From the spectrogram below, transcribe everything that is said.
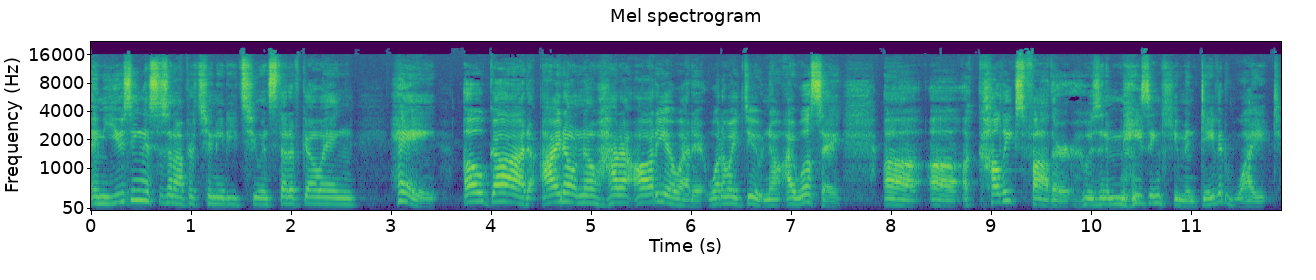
am using this as an opportunity to instead of going, hey, oh God, I don't know how to audio edit. What do I do? Now I will say, uh, uh, a colleague's father who is an amazing human, David White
